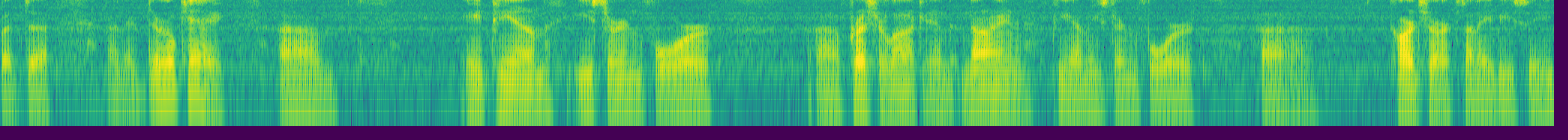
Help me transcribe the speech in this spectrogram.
but uh, uh, they're they're okay. Um, 8 p.m. Eastern for uh, Press Your Luck, and 9 p.m. Eastern for uh, Card Sharks on ABC.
